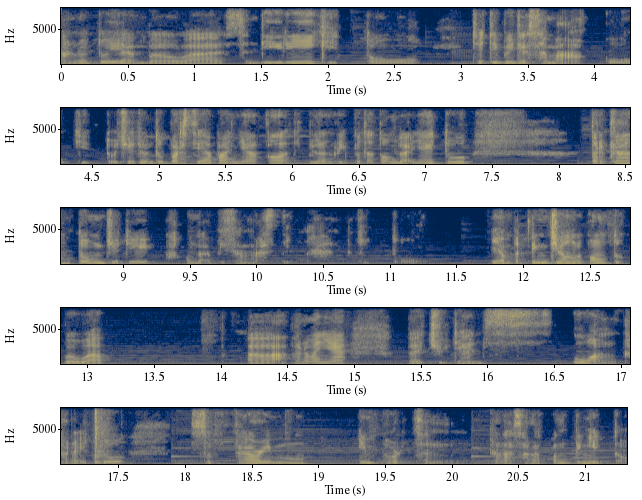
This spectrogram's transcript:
anu tuh ya bawa sendiri gitu. Jadi beda sama aku gitu. Jadi untuk persiapannya kalau dibilang ribet atau enggaknya itu tergantung. Jadi aku nggak bisa memastikan gitu. Yang penting jangan lupa untuk bawa uh, apa namanya baju dan uang. Karena itu very important karena sangat penting itu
